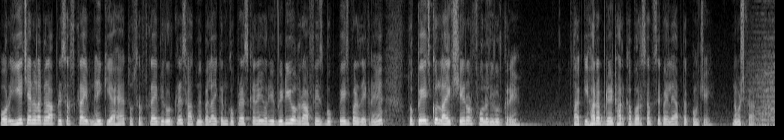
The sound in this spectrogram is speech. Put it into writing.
और ये चैनल अगर आपने सब्सक्राइब नहीं किया है तो सब्सक्राइब ज़रूर करें, साथ में बेल आइकन को प्रेस करें और ये वीडियो अगर आप फेसबुक पेज पर देख रहे हैं तो पेज को लाइक, शेयर और फॉलो ज़रूर करें, ताकि हर अपडेट, हर खबर सबसे पहले आप तक पहुँचे। नमस्कार।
